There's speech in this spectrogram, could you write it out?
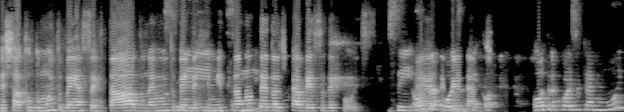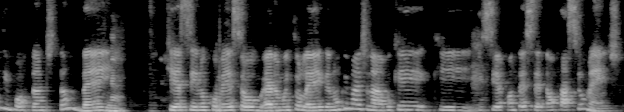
Deixar tudo muito bem acertado, né? Muito sim, bem definido, para não ter dor de cabeça depois. Sim, outra, é, é coisa, é que, outra coisa que é muito importante também, hum. que assim, no começo eu era muito leiga, nunca imaginava que, que isso ia acontecer tão facilmente.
